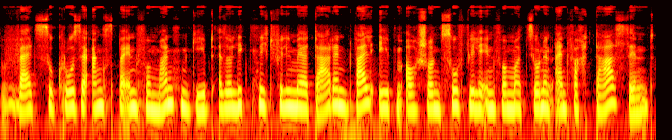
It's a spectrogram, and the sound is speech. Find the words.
weil es so große Angst bei Informanten gibt. Also liegt es nicht viel mehr darin, weil eben auch schon so viele Informationen einfach da sind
